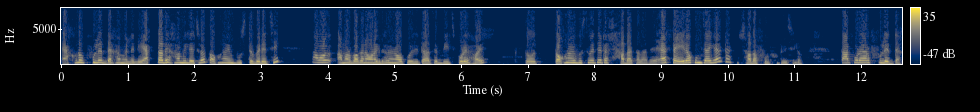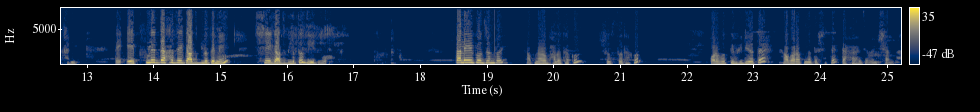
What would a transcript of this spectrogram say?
এখনও ফুলের দেখা মেলেনি। একটা দেখা মিলেছিল, তখন আমি বুঝতে পেরেছি। আমার আমার বাগানে অনেক ধরনের অপরাজিতা আছে, বীজ পড়ে হয়। তো তখন আমি বুঝতে পেরেছি এটা সাদা কালারের। একটা এরকম জায়গায় একটা সাদা ফুল ফুটেছিল। তারপরে আর ফুলের দেখা নেই। তো এই ফুলের দেখা যে গাছগুলোতে নেই, সেই গাছগুলোতেও দিয়ে দেবো। তাহলে এই পর্যন্তই। আপনারা ভালো থাকুন, সুস্থ থাকুন। পরবর্তী ভিডিওতে আবার আপনাদের সাথে দেখা হয়ে যাবে ইনশাল্লাহ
